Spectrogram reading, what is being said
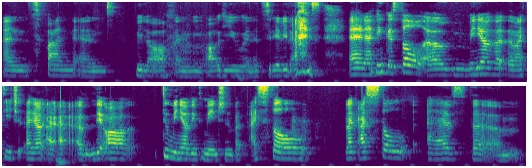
and it's fun and we laugh and we argue and it's really nice. And I think still um, many of my teachers, I, I, I, um, there are too many of them to mention, but I still like I still have the um,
